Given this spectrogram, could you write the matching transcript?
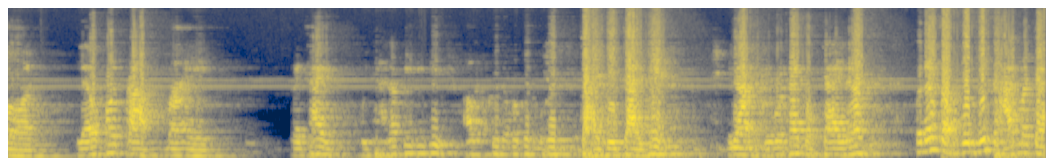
ก่อน แล้วค่อยปรับใหม่ไม่ใช่คุณชายแล้วพี่พี่พี่เอาคืนเอาคืนเอาคืนจ่ายผิดจ่ายผิดอย่างมีคนไข้ตกใจนะเพราะฉะนั้นสรรพคุณพื้นฐานมันจะ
